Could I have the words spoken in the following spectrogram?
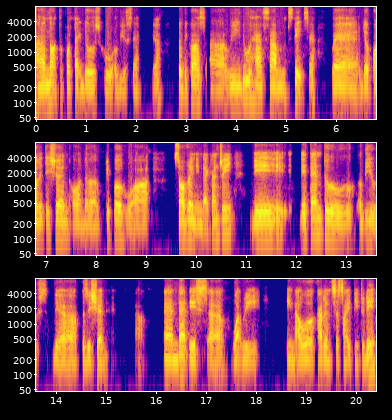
uh, not to protect those who abuse them yeah? So because we do have some states yeah, where the politician or the people who are sovereign in that country they they tend to abuse their position. And that is uh, what we in our current society today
